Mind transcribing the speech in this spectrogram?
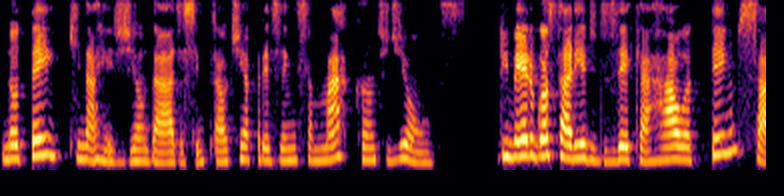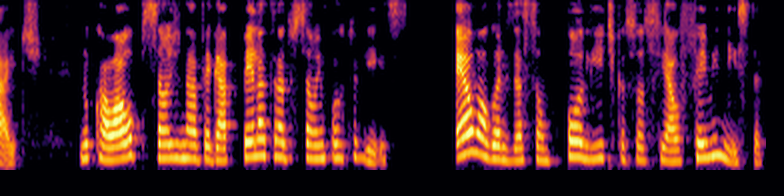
Notei que na região da Ásia Central tinha presença marcante de ONGs. Primeiro, gostaria de dizer que a Hawa tem um site, no qual há a opção de navegar pela tradução em português. É uma organização política social feminista,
